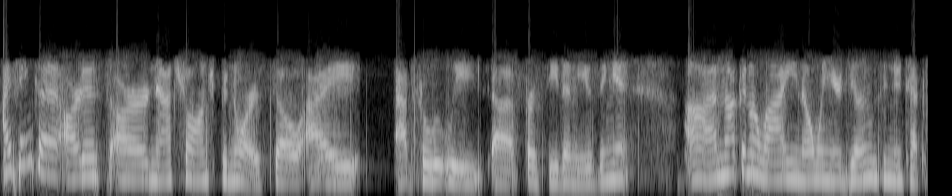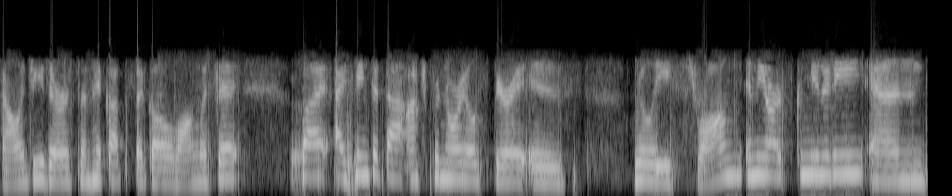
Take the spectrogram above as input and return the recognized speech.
I think that artists are natural entrepreneurs, so I absolutely uh, foresee them using it. Uh, I'm not going to lie, you know, when you're dealing with a new technology, there are some hiccups that go along with it. Yeah. But I think that that entrepreneurial spirit is really strong in the arts community and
